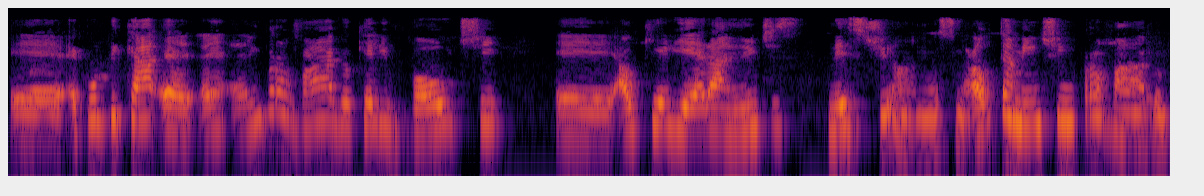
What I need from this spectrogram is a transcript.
é, é complicado, é, é, é, improvável que ele volte é, ao que ele era antes neste ano, assim, altamente improvável.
